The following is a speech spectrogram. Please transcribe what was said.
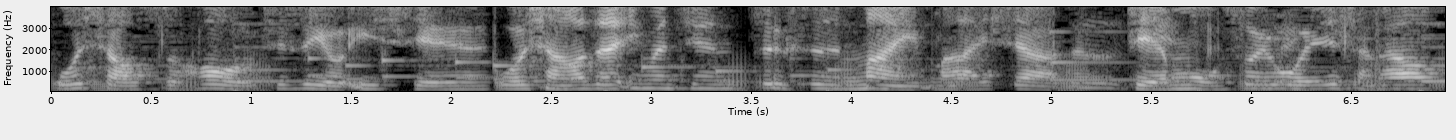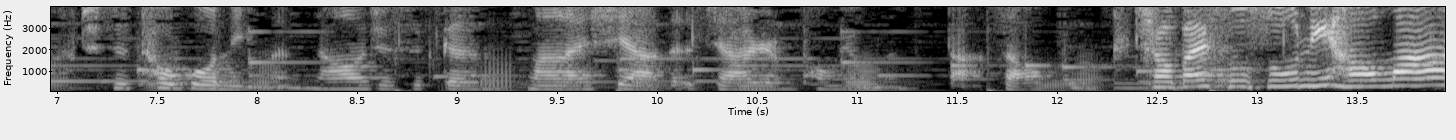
我小时候其实有一些我想要在，因为今天这是卖马来西亚的节目，所以我也想要就是透过你们，然后就是跟马来西亚的家人朋友。打招呼，小白叔叔你好吗？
